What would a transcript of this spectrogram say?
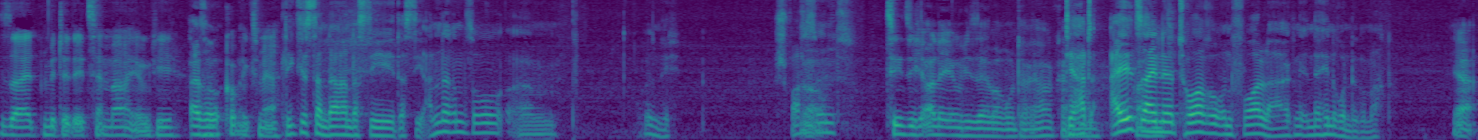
Seit Mitte Dezember irgendwie. Also- kommt nichts mehr. Liegt es dann daran, dass die, dass die anderen so, ähm, weiß nicht, schwach Ja. sind? Ziehen sich alle irgendwie selber runter, ja. Der hat Ahnung. all War seine. Tore und Vorlagen in der Hinrunde gemacht. Ja,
